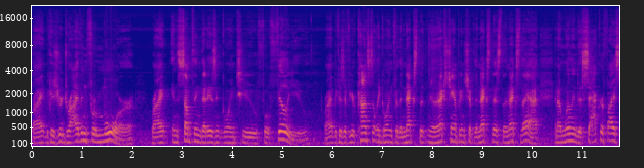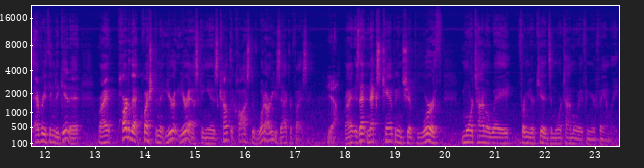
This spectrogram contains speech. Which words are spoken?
right? Because you're driving for more, right, in something that isn't going to fulfill you, right? Because if you're constantly going for the next, the, you know, the next championship, the next this, the next that, and I'm willing to sacrifice everything to get it, right? Part of that question that you're you're asking is count the cost of what are you sacrificing Yeah. right? Is that next championship worth more time away from your kids and more time away from your family,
